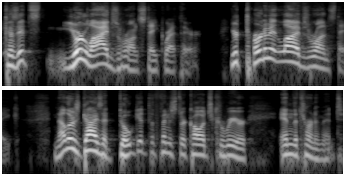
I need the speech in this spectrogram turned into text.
Because it's your lives were on stake right there. Your tournament lives were on stake. Now there's guys that don't get to finish their college career in the tournament.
